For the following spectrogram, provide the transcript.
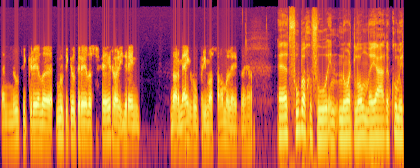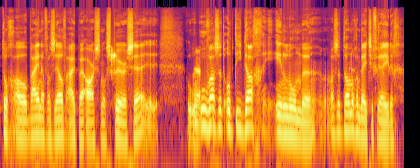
een multiculturele, multiculturele sfeer waar iedereen naar mijn gevoel prima samenleefde. Ja. En het voetbalgevoel in Noord-Londen, ja, dan kom je toch al bijna vanzelf uit bij Arsenal Spurs. Hè? Hoe, Ja. hoe was het op die dag in Londen? Was het dan nog een beetje vredig?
